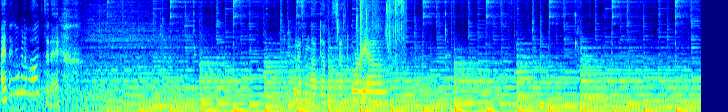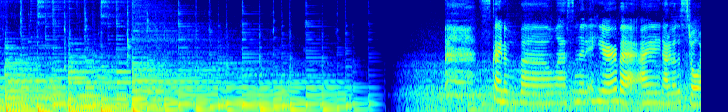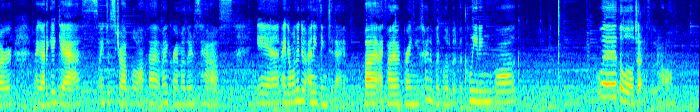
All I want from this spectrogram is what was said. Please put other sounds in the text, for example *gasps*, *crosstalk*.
I think I'm gonna vlog today. *laughs* Who doesn't love double stuffed Oreos? It's kind of uh, last minute here, but I gotta go to the store. I gotta get gas. I just dropped Lo off at my grandmother's house, and I don't want to do anything today. But I thought I would bring you kind of like a little bit of a cleaning vlog with a little junk food haul.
